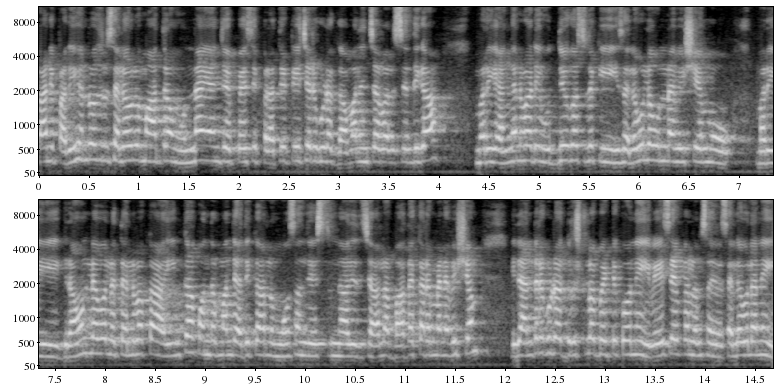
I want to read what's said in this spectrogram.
కానీ పదిహేను రోజుల సెలవులు మాత్రం ఉన్నాయని చెప్పేసి ప్రతి టీచర్ కూడా గమనించవలసిందిగా మరి అంగన్వాడీ ఉద్యోగస్తులకి ఈ సెలవులో ఉన్న విషయము మరి గ్రౌండ్ లెవెల్లో తెలియక ఇంకా కొంతమంది అధికారులు మోసం చేస్తున్నారు. ఇది చాలా బాధాకరమైన విషయం. ఇది అందరూ కూడా దృష్టిలో పెట్టుకొని వేసవికాలం సెలవులని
